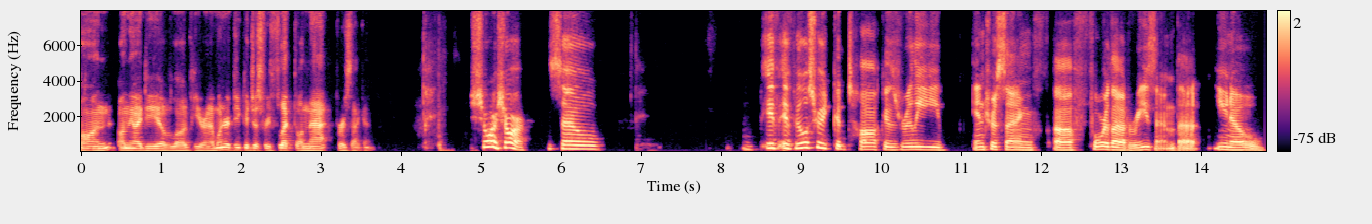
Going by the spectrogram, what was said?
on on the idea of love here, and I wonder if you could just reflect on that for a second. Sure, sure. So, if if Beale Street Could Talk is really interesting uh, for that reason that, you know,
